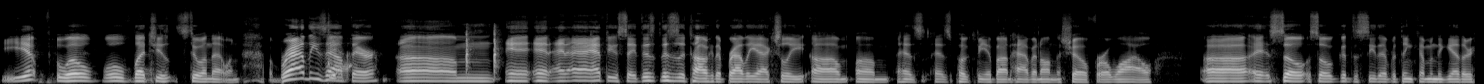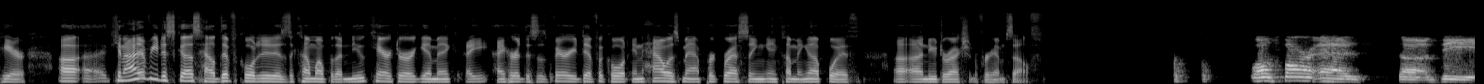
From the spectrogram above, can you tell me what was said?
yep, we'll we'll let you stew on that one. Bradley's yeah. out there, um, and, and, and I have to say this this is a topic that Bradley actually um, um, has has poked me about having on the show for a while. Uh, so so good to see everything coming together here. Uh, uh, can I you discuss how difficult it is to come up with a new character or gimmick? I, I heard this is very difficult, and how is Matt progressing and coming up with a new direction for himself? Well, as far as uh, the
